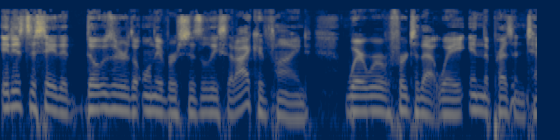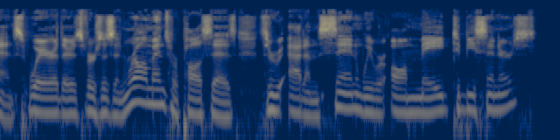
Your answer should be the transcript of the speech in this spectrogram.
it is to say that those are the only verses, at least that I could find, where we're referred to that way in the present tense. Where there's verses in Romans where Paul says, "Through Adam's sin, we were all made to be sinners."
